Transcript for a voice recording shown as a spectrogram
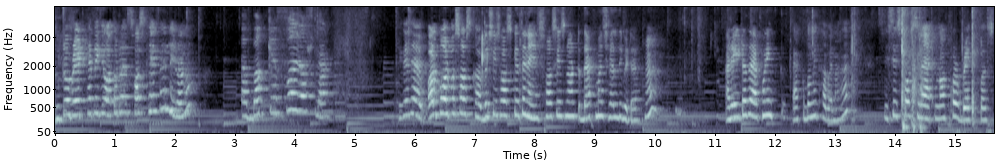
দুটো ব্রেড খেতে গিয়ে অতটা সস খেয়ে ফেললি রনু? ঠিক আছে অল্প অল্প সস খাও বেশি সস খেতে নেই। Sauce is not that much healthy better হ্যাঁ? আর এইটা তো এখনই একদমই খাবে না হ্যাঁ? This is for snack not for breakfast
